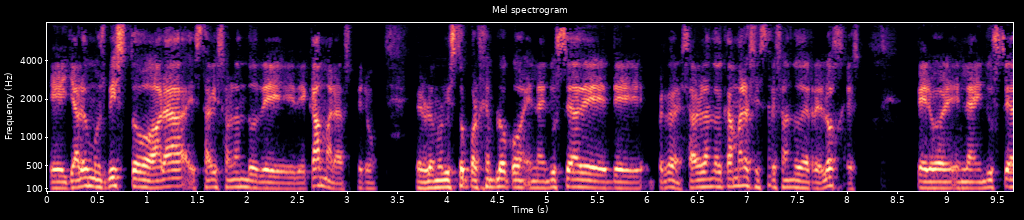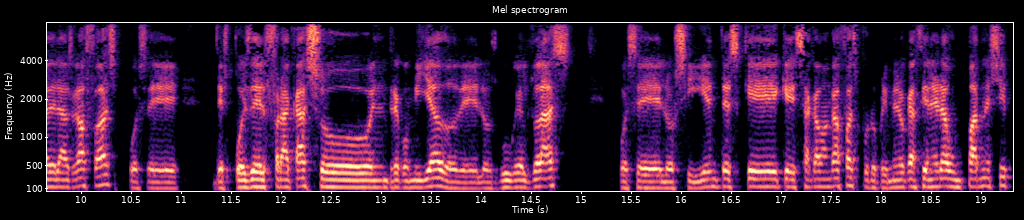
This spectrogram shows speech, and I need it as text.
Eh, ya lo hemos visto, ahora estabais hablando de, cámaras, pero, pero, lo hemos visto, por ejemplo, en la industria de, perdón, estaba hablando de cámaras y estáis hablando de relojes, pero en la industria de las gafas, pues eh, después del fracaso, entrecomillado, de los Google Glass, pues eh, los siguientes que, sacaban gafas, pues lo primero que hacían era un partnership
